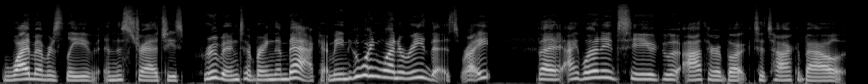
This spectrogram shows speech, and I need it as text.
why members leave, and the strategies proven to bring them back. I mean, who wouldn't want to read this, right? But I wanted to author a book to talk about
